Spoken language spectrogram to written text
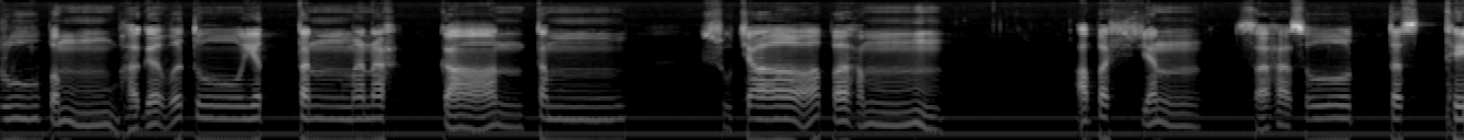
रूपं भगवतो यत्तन्मनः कान्तं शुचापहम् अपश्यन् सहसोत्तस्थे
